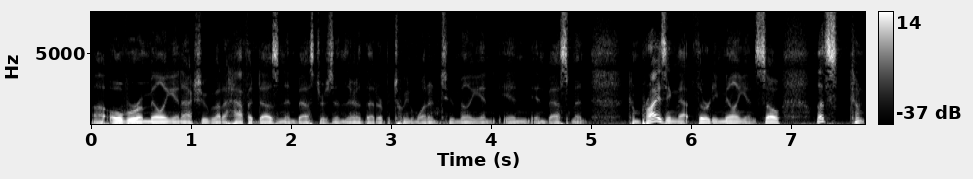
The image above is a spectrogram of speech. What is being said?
uh, over a million. Actually, we've got a half a dozen investors in there that are between one and two million in investment, comprising that thirty million. So let's com-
